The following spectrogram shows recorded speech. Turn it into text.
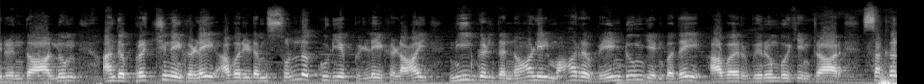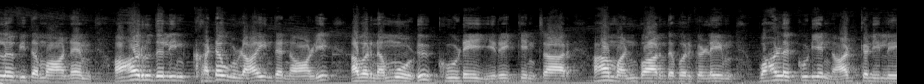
இருந்தாலும் அந்த பிரச்சனைகளை அவரிடம் சொல்லக்கூடிய பிள்ளைகளாய் நீங்கள் இந்த நாளில் மாற வேண்டும் என்பதை அவர் விரும்புகின்றார். சகலவிதமான ஆறுதலின் கடவுளாய் இந்த நாளில் அவர் நம்மோடு கூட இருக்கின்றார். ஆம் அன்பார்ந்தவர்களே வாழக்கூடிய நாட்களிலே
